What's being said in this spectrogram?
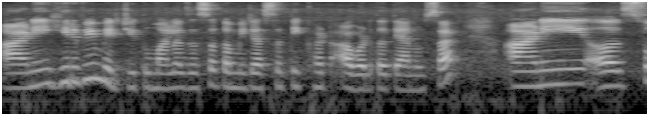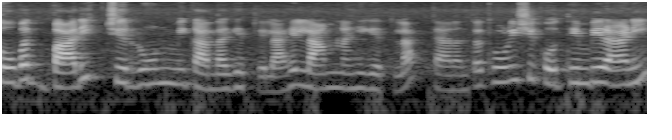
आणि हिरवी मिरची तुम्हाला जसं कमी जास्त तिखट आवडतं त्यानुसार. आणि सोबत बारीक चिरून मी कांदा घेतलेला आहे लांब नाही घेतला. त्यानंतर थोडीशी कोथिंबीर आणि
